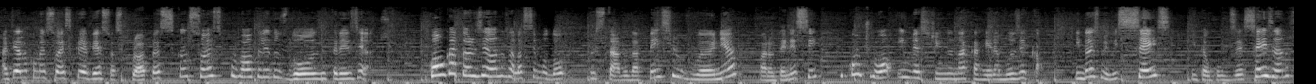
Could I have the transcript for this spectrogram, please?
a Taylor começou a escrever suas próprias canções por volta dos 12, 13 anos. Com 14 anos, ela se mudou do estado da Pensilvânia para o Tennessee e continuou investindo na carreira musical. Em 2006, então com 16 anos,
